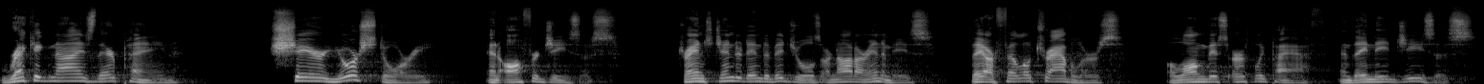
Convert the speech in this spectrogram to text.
recognize their pain, share your story, and offer Jesus. Transgendered individuals are not our enemies, they are fellow travelers along this earthly path and they need Jesus.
